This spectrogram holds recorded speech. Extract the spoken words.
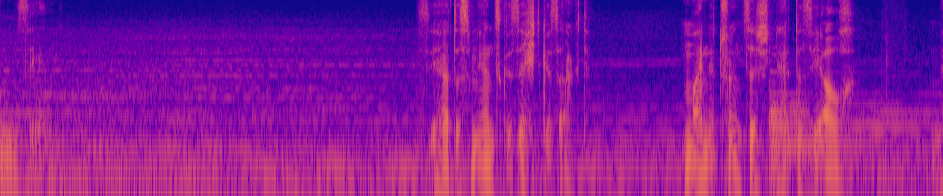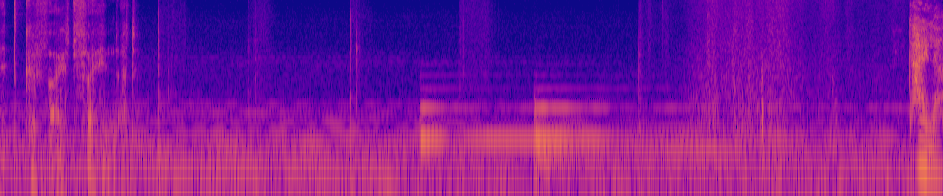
Kommen sehen? Sie hat es mir ins Gesicht gesagt. Meine Transition hätte sie auch mit Gewalt verhindert. Tyler,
